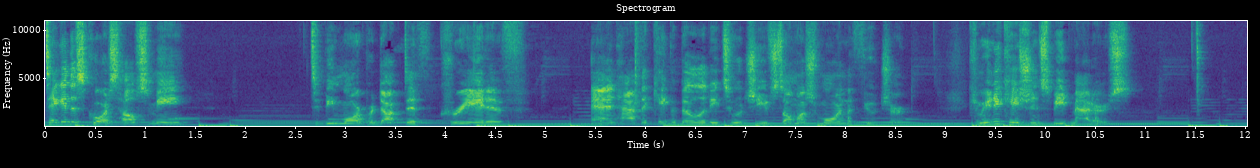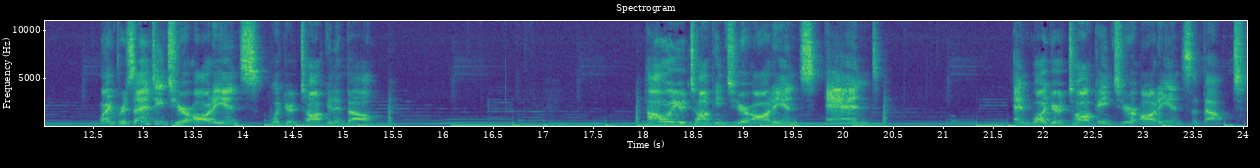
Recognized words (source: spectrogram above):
Taking this course helps me to be more productive, creative, and have the capability to achieve so much more in the future. Communication speed matters. When presenting to your audience what you're talking about, how are you talking to your audience and and what you're talking to your audience about.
